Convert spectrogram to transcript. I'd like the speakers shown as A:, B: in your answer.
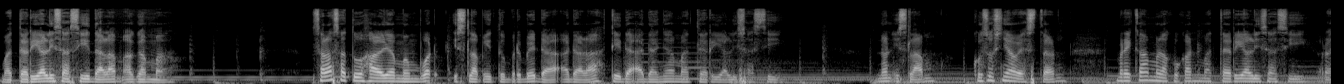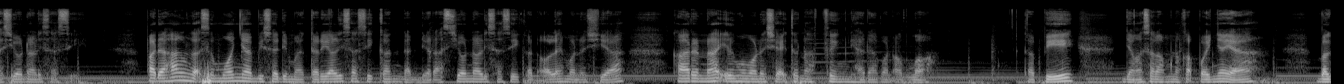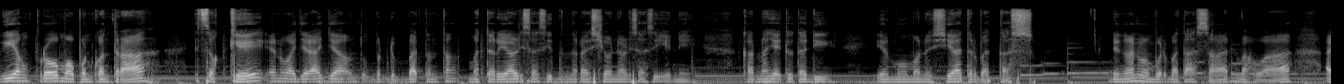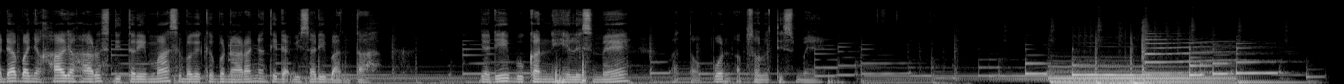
A: Materialisasi dalam agama. Salah satu hal yang membuat Islam itu berbeda adalah tidak adanya materialisasi. Non-Islam, khususnya Western, mereka melakukan materialisasi, rasionalisasi. Padahal nggak semuanya bisa dimaterialisasikan dan dirasionalisasikan oleh manusia karena ilmu manusia itu nothing di hadapan Allah. Tapi jangan salah menangkap poinnya ya. Bagi yang pro maupun kontra, it's okay and wajar aja untuk berdebat tentang materialisasi dan rasionalisasi ini. Karena yaitu tadi, ilmu manusia terbatas dengan membuat batasan bahwa ada banyak hal yang harus diterima sebagai kebenaran yang tidak bisa dibantah. Jadi bukan nihilisme ataupun absolutisme.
